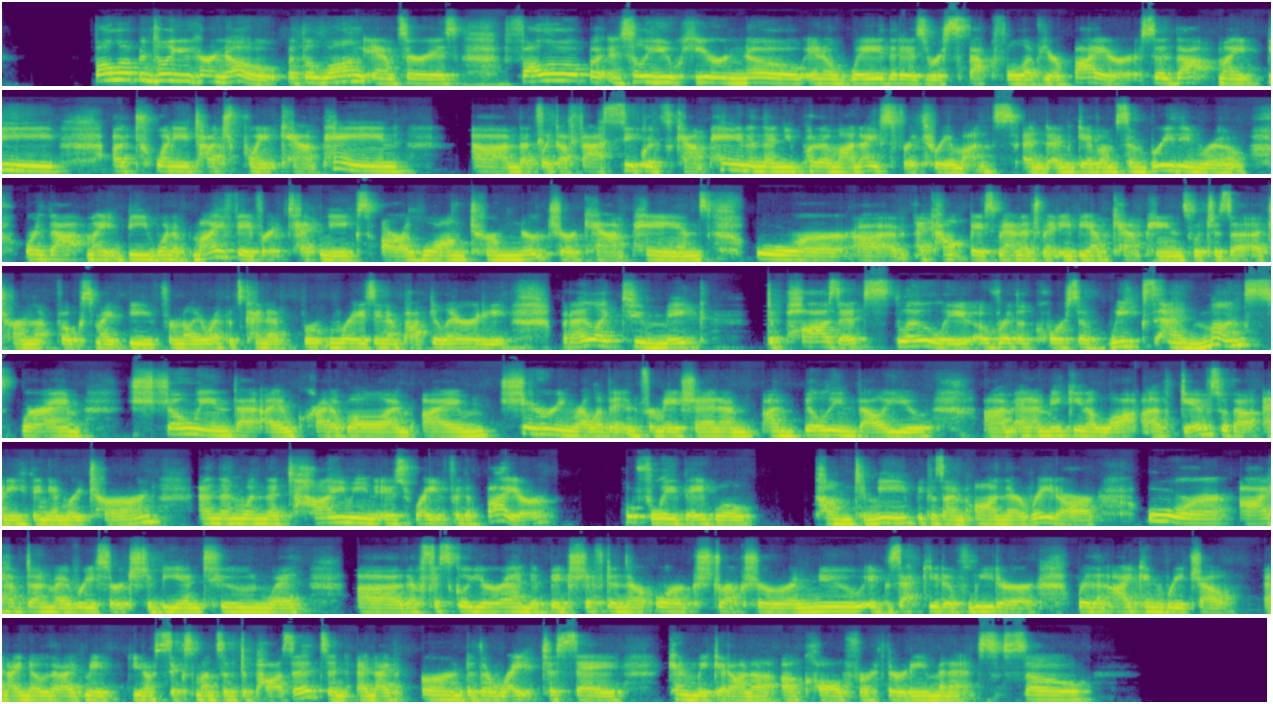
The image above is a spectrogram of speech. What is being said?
follow up until you hear no, but the long answer is follow up until you hear no in a way that is respectful of your buyer. So that might be a 20 touch point campaign um, that's like a fast sequence campaign and then you put them on ice for three months and, and give them some breathing room. Or that might be one of my favorite techniques are long-term nurture campaigns or uh, account-based management abm campaigns which is a, a term that folks might be familiar with. It's kind of raising in popularity. But i like to make deposits slowly over the course of weeks and months where I'm showing that I am credible, I'm, I'm sharing relevant information, I'm, I'm building value, um, and I'm making a lot of gives without anything in return. And then when the timing is right for the buyer, hopefully they will come to me because I'm on their radar, or I have done my research to be in tune with uh, their fiscal year end, a big shift in their org structure, a new executive leader, where then I can reach out and I know that I've made you know six months of deposits and, and I've earned the right to say, can we get on a, a call for 30 minutes? So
